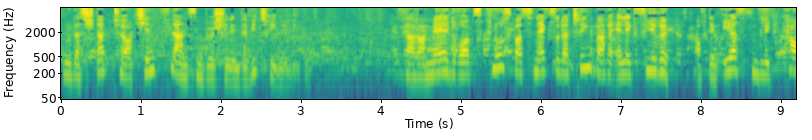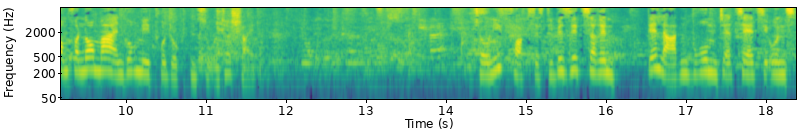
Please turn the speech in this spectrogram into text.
nur dass statt Törtchen Pflanzenbüschel in der Vitrine liegen. Karamelldrops, Knuspersnacks oder trinkbare Elixiere, auf den ersten Blick kaum von normalen Gourmetprodukten zu unterscheiden. Tony Fox ist die Besitzerin. Der Laden brummt, erzählt sie uns.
